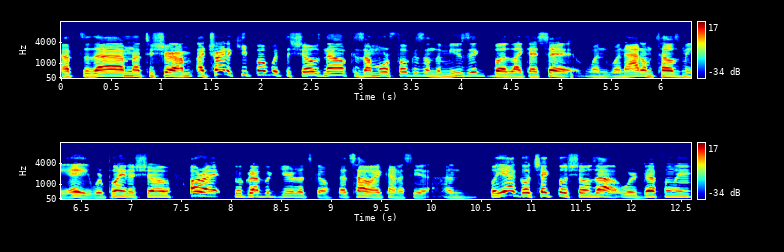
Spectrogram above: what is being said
after that, I'm not too sure. I'm, I try to keep up with the shows now because I'm more focused on the music. But like I said, when when Adam tells me, "Hey, we're playing a show," all right, go grab the gear, let's go. That's how I kind of see it. And but yeah, go check those shows out. We're definitely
